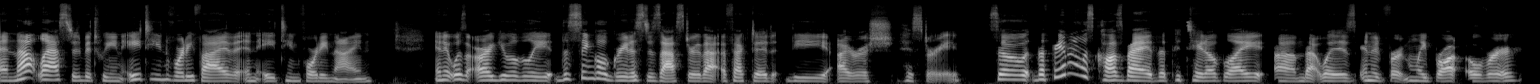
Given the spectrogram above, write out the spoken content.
and that lasted between 1845 and 1849. And it was arguably the single greatest disaster that affected the Irish history. So the famine was caused by the potato blight um, that was inadvertently brought over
